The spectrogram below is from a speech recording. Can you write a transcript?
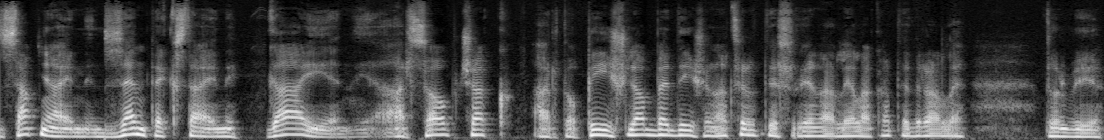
sapņaini, zentekstaini gājieni ar Sobčaku, ar to pīšļu apbedīšanu. Atcerieties, vienā lielā katedrālē tur bija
